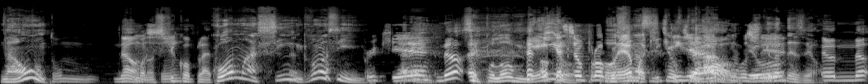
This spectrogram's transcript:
Não? tô- não, Como não assisti assim? completo. Como assim? Como assim? Por quê? Peraí, Não, Você pulou meio? Qual que é seu problema? O que assistiu tem de o final? errado com você? Eu. Eu não,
